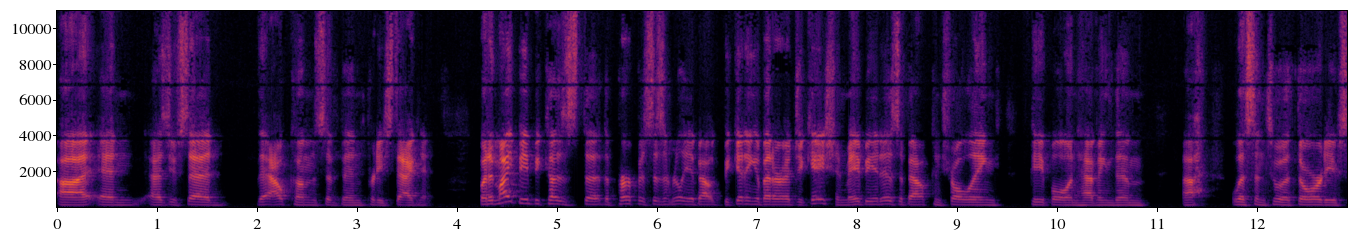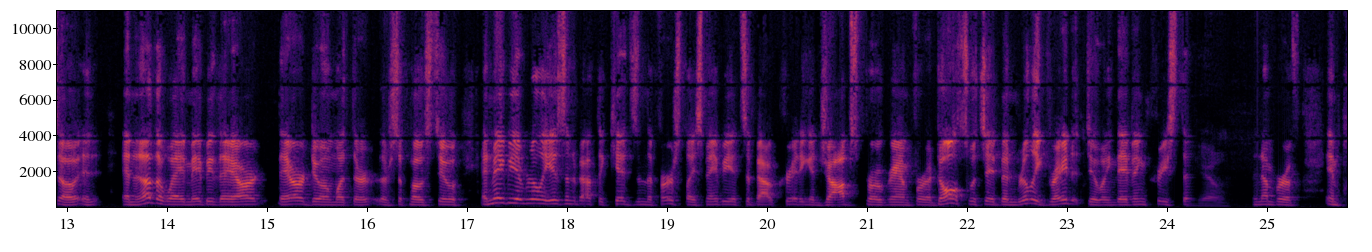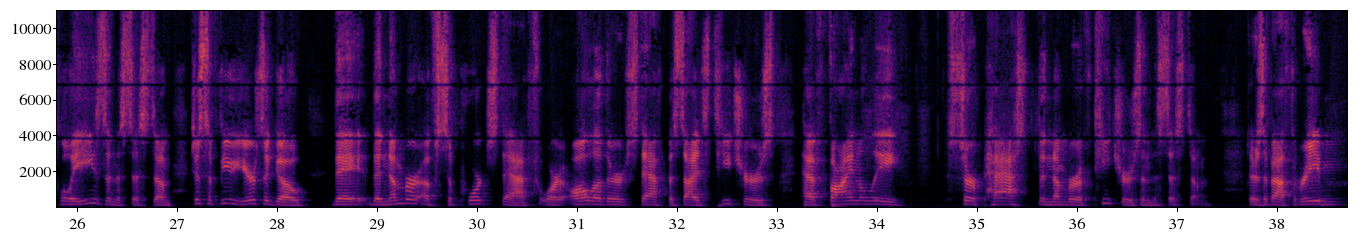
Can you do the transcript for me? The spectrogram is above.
Uh, and as you said, the outcomes have been pretty stagnant. But it might be because the the purpose isn't really about getting a better education. Maybe it is about controlling people and having them uh, listen to authority. So in, in another way maybe they are they are doing what they're they're supposed to. And maybe it really isn't about the kids in the first place. Maybe it's about creating a jobs program for adults which they've been really great at doing. They've increased the yeah. number of employees in the system. Just a few years ago they the number of support staff or all other staff besides teachers have finally surpassed the number of teachers in the system. There's about 3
